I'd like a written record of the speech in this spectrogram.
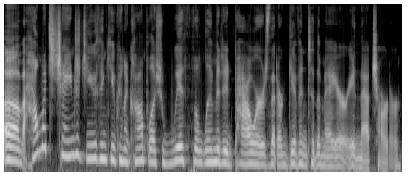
Um, how much change do you think you can accomplish with the limited powers that are given to the mayor in that charter?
